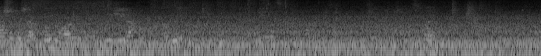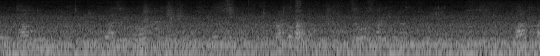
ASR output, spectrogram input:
場所としてはこういうのがあるニュージーランドとかノルウェーすごいダウンワズンとバルト海そうオーストラリアバルト海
